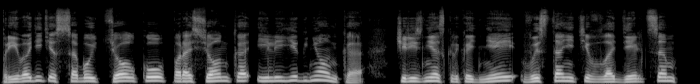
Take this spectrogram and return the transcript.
Приводите с собой телку, поросенка или ягненка. Через несколько дней вы станете владельцем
